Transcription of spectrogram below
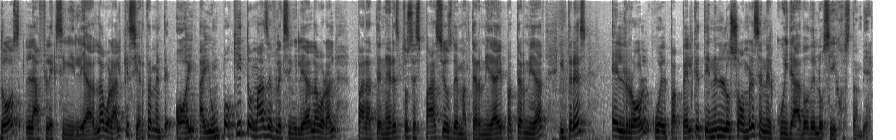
Dos, la flexibilidad laboral, que ciertamente hoy hay un poquito más de flexibilidad laboral para tener estos espacios de maternidad y paternidad. Y tres, el rol o el papel que tienen los hombres en el cuidado de los hijos también.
